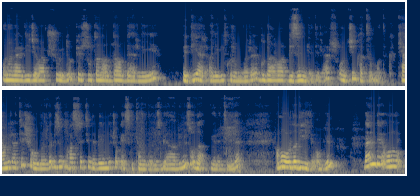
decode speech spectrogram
Bana verdiği cevap şuydu. Pir Sultan Abdal Derneği ve diğer Alevi kurumları bu dava bizim dediler. Onun için katılmadık. Kamil Ateşoğulları da bizim hasretin de benim de çok eski tanıdığımız bir abimiz. O da yönetimde. Ama orada değildi o gün. Ben de o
